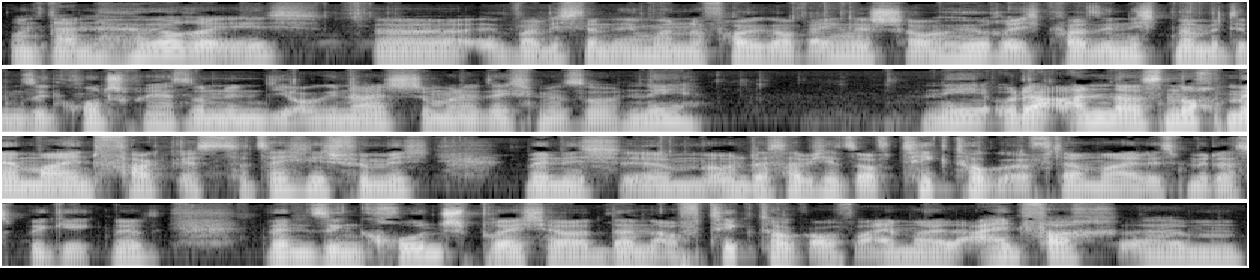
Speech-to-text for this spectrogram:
Und dann höre ich, äh, weil ich dann irgendwann eine Folge auf Englisch schaue, höre ich quasi nicht mehr mit dem Synchronsprecher, sondern die Originalstimme. Und dann denke ich mir so, nee, Nee, oder anders, noch mehr Mindfuck ist tatsächlich für mich, wenn ich, ähm, und das habe ich jetzt auf TikTok öfter mal, ist mir das begegnet, wenn Synchronsprecher dann auf TikTok auf einmal einfach ähm,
